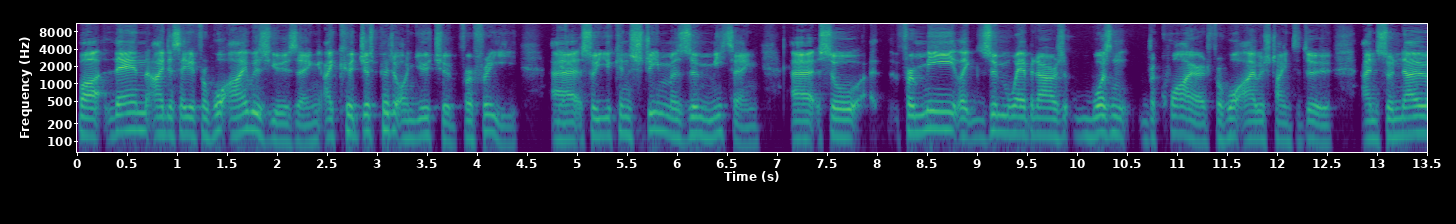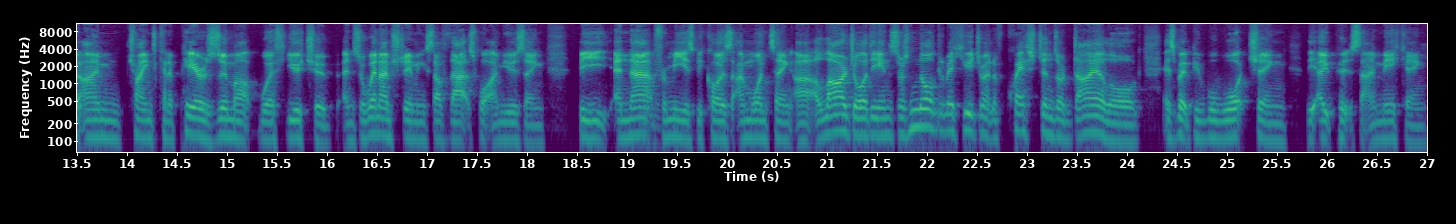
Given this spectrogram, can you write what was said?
But then I decided for what I was using, I could just put it on YouTube for free. Uh, yeah. So you can stream a Zoom meeting. Uh, so for me, like Zoom webinars wasn't required for what I was trying to do. And so now I'm trying to kind of pair Zoom up with YouTube. And so when I'm streaming stuff, that's what I'm using. Be And that for me is because I'm wanting a, a large audience. There's not going to be a huge amount of questions or dialogue. It's about people watching the outputs that I'm making.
